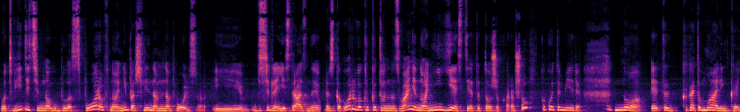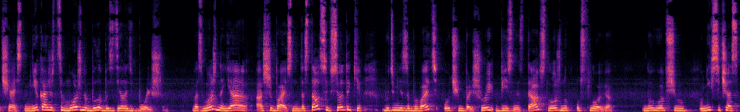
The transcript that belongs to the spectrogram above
вот видите, много было споров, но они пошли нам на пользу. И действительно, есть разные разговоры вокруг этого названия, но они есть, и это тоже хорошо в какой-то мере. Но это какая-то маленькая часть. Мне кажется, можно было бы сделать больше. Возможно, я ошибаюсь, но достался все-таки, будем не забывать, очень большой бизнес, да, в сложных условиях. Ну, в общем, у них сейчас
